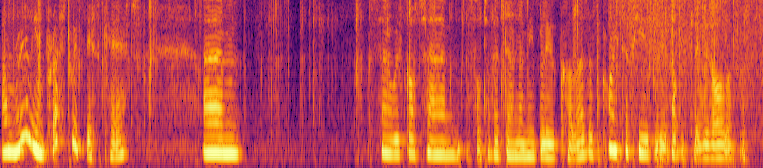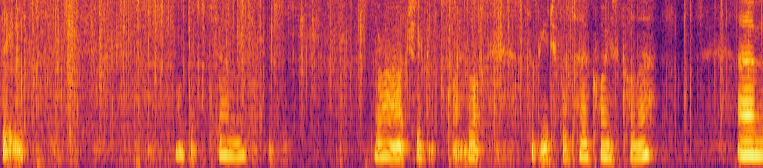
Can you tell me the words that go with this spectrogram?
I'm really impressed with this kit. Um, so we've got um, sort of a denim blue colour. There's quite a few blues, obviously, with all of the sea. But um, there are actually quite a lot. It's a beautiful turquoise colour. Um,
